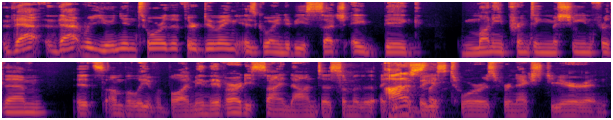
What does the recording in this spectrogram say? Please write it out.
that that reunion tour that they're doing is going to be such a big money printing machine for them. It's unbelievable. I mean, they've already signed on to some of the, I think, Honestly. the biggest tours for next year, and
